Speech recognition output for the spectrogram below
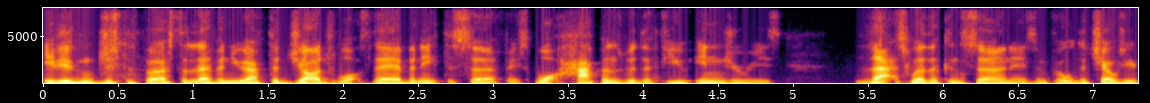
it isn't just the first 11. You have to judge what's there beneath the surface, what happens with a few injuries. That's where the concern is. And for all the Chelsea,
